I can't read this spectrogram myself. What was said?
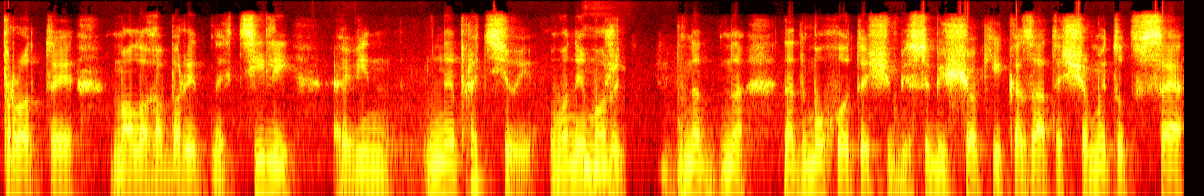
проти малогабаритних цілей е, він не працює. Вони можуть над, надмухувати собі щоки і казати, що ми тут все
